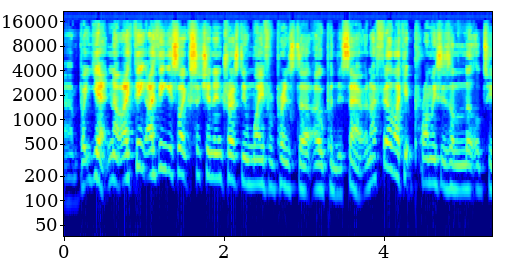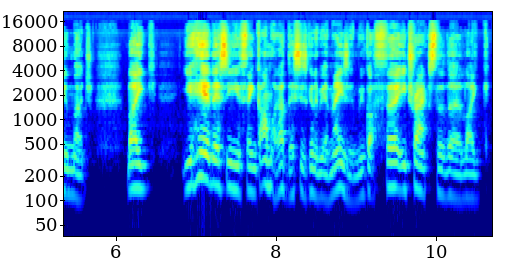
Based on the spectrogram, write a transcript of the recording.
Um, but yeah, no, I think I think it's like such an interesting way for Prince to open this out, and I feel like it promises a little too much. Like you hear this and you think, oh my god, this is going to be amazing. We've got thirty tracks that are like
